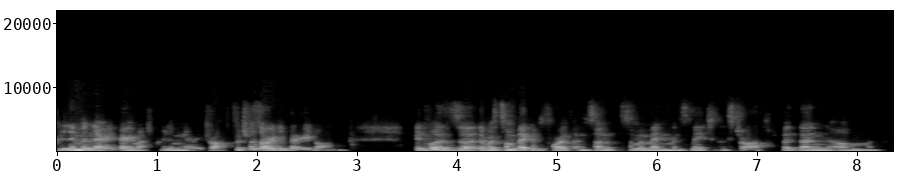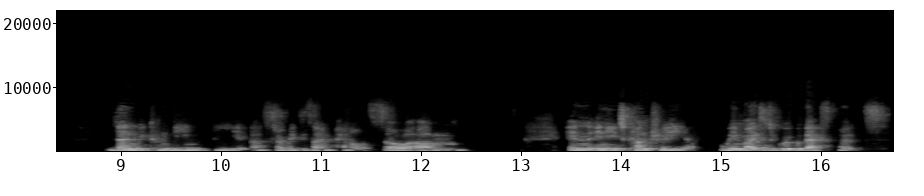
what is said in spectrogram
preliminary, very much preliminary draft, which was already very long. It was, uh, there was some back and forth and some, some amendments made to this draft, but then um, then we convened the uh, survey design panel. So um, in, in each country, we invited a group of experts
